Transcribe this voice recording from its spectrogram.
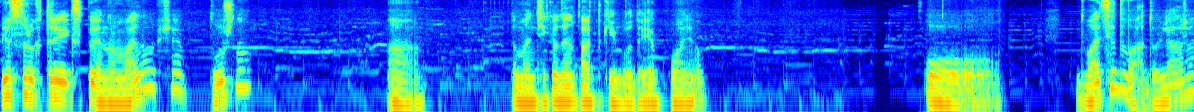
Плюс 43 XP нормально вообще? Тужно? А. То в мене тільки один пак такий буде, я понял. О. 22 доляра.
